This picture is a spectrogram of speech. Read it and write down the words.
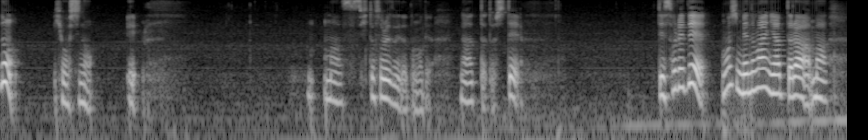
の表紙の絵まあ人それぞれだと思うけどがあったとしてでそれでもし目の前にあったらまあ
